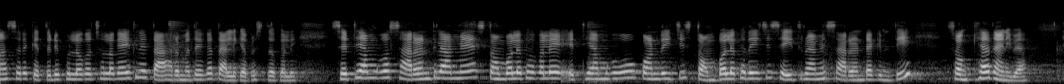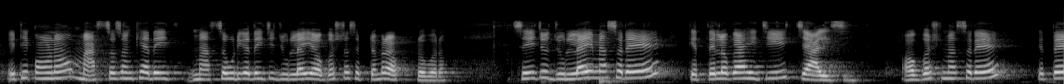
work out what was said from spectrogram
ମାସରେ କେତୋଟି ଫୁଲ ଗଛ ଲଗାଇଥିଲେ ତାହାର ମଧ୍ୟ ଏକ ତାଲିକା ପ୍ରସ୍ତୁତ କଲେ। ସେଠି ଆମକୁ ସାରଣୀ ଥିଲା ଆମେ ସ୍ତମ୍ଭ ଲେଖ କଲେ। ଏଠି ଆମକୁ କ'ଣ ଦେଇଛି? ସ୍ତମ୍ଭ ଲେଖ ଦେଇଛି। ସେଇଥିରୁ ଆମେ ସାରଣୀଟା କେମିତି ସଂଖ୍ୟା ଜାଣିବା। ଏଠି କ'ଣ ମାସ ସଂଖ୍ୟା ଦେଇ ମାସ ଗୁଡ଼ିକ ଦେଇଛି। July August September October. ସେଇ ଯେଉଁ ଜୁଲାଇ ମାସରେ କେତେ ଲଗା ହେଇଛି? ଚାଳିଶ। ଅଗଷ୍ଟ ମାସରେ କେତେ?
